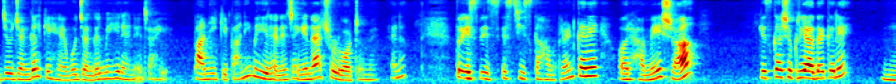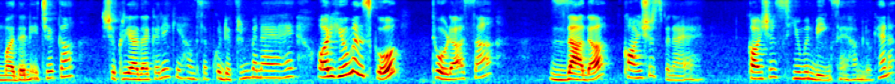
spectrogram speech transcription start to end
जो जंगल के हैं, वो जंगल में ही रहने चाहिए, पानी के पानी में ही रहने चाहिए नेचुरल वाटर में, है ना? तो इस इस, इस चीज़ का हम प्रण करें और हमेशा किसका शुक्रिया अदा करें? मदर नेचर का शुक्रिया अदा करें कि हम सबको डिफरेंट बनाया है और ह्यूमंस को थोड़ा सा ज़्यादा कॉन्शियस बनाया है। कॉन्शियस ह्यूमन बींग्स हैं हम लोग है ना?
